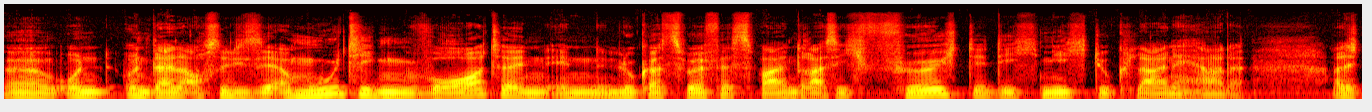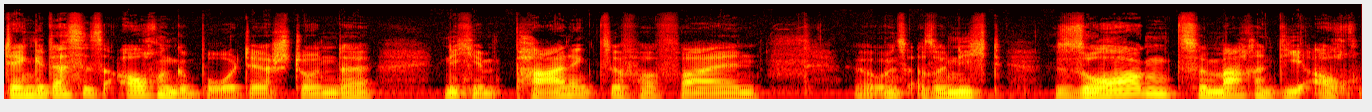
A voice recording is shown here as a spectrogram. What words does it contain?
Äh, und, und dann auch so diese ermutigen Worte in, in Lukas 12, Vers 32, fürchte dich nicht, du kleine Herde. Also ich denke, das ist auch ein Gebot der Stunde, nicht in Panik zu verfallen, äh, uns also nicht Sorgen zu machen, die auch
